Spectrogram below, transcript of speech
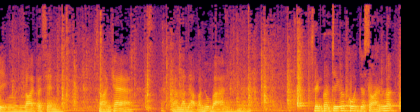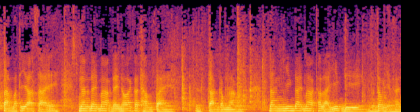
จริงร้อยเปอร์เซ็นสอนแค่ระดับอนุบาล ซึ่งความจริงก็ควรจะสอนตามมัธยาศัยนั่งได้มากได้น้อยก็ทำไปตามกำลัง นั่งยิ่งได้มากเท่าไหร่ยิ่งดี มันต้องอย่างนั้น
